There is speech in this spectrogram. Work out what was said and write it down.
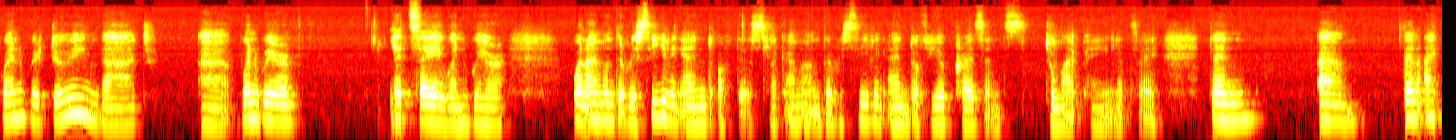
when we're doing that, uh, when we're, let's say, when we're, when I'm on the receiving end of this, like I'm on the receiving end of your presence to my pain, let's say, then, um, then I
